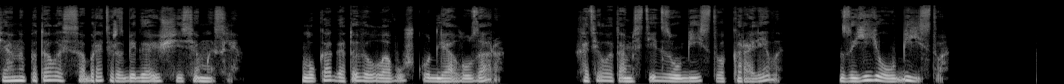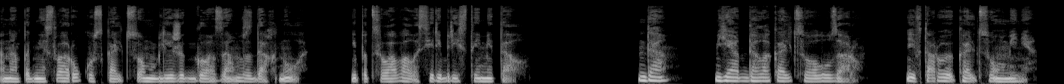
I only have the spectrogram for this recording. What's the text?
Тиана пыталась собрать разбегающиеся мысли. Лука готовил ловушку для Лузара. Хотел отомстить за убийство королевы? За ее убийство. Она поднесла руку с кольцом ближе к глазам, вздохнула и поцеловала серебристый металл. «Да, я отдала кольцо Лузару. И второе кольцо у меня».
